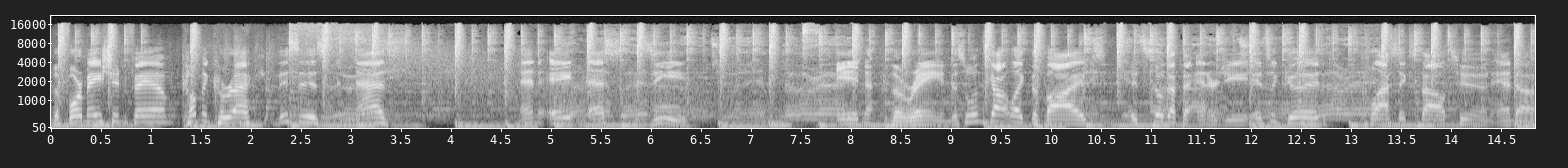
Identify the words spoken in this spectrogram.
The Formation fam, coming correct. This is Nasz, N A S Z, in the rain. This one's got like the vibes. It's still got the energy. It's a good classic style tune, and uh,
